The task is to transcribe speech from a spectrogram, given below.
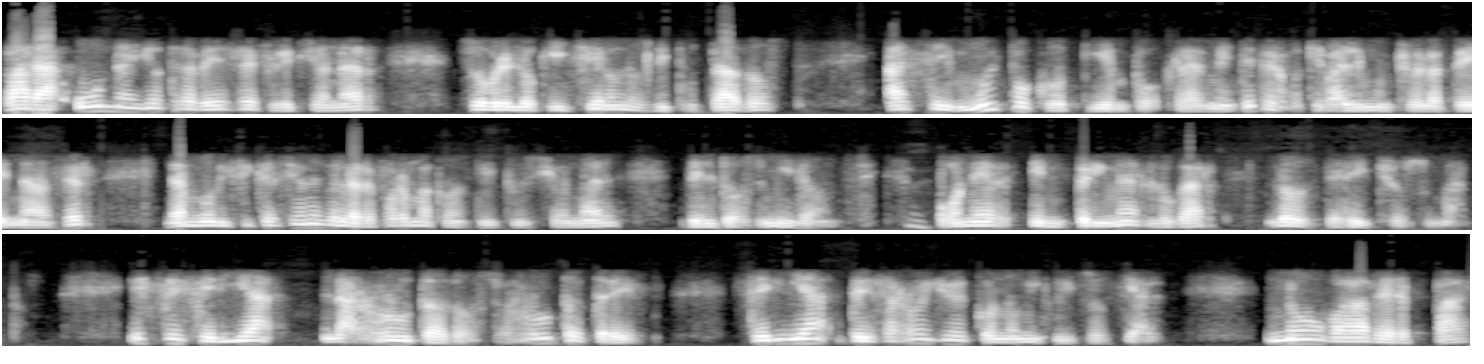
para una y otra vez reflexionar sobre lo que hicieron los diputados hace muy poco tiempo realmente, pero que vale mucho la pena hacer, las modificaciones de la reforma constitucional del 2011, poner en primer lugar los derechos humanos. Este sería la ruta 2. Ruta 3 sería desarrollo económico y social. No va a haber paz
